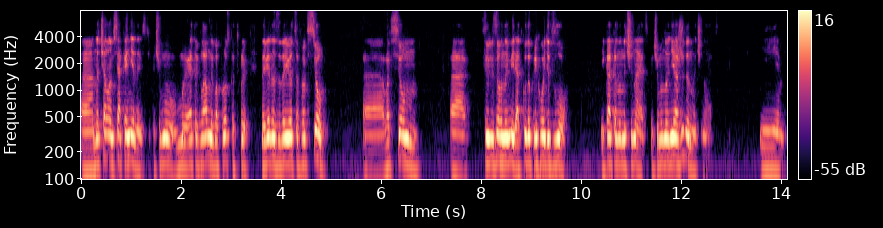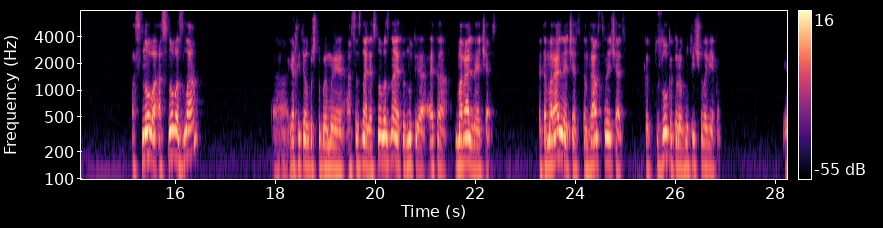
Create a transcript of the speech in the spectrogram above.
э, началом всякой ненависти. Почему мы, это главный вопрос, который, наверное, задается во всем, э, во всем э, цивилизованном мире, откуда приходит зло и как оно начинается, почему оно неожиданно начинается. И основа, основа зла, э, я хотел бы, чтобы мы осознали, основа зла это, внутри, это моральная часть. Это моральная часть, это нравственная часть, зло, которое внутри человека. Э,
